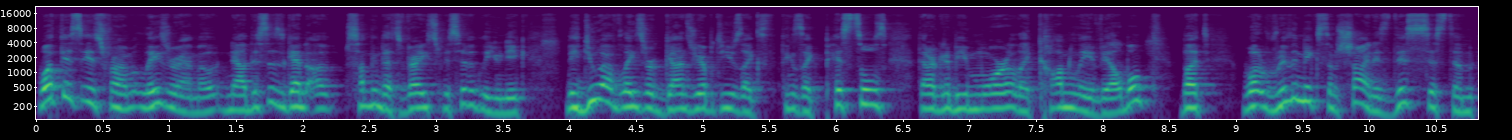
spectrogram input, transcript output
what this is from laser ammo, now this is again uh, something that's very specifically unique. They do have laser guns, you're able to use like things like pistols that are gonna be more like commonly available, but what really makes them shine is this system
